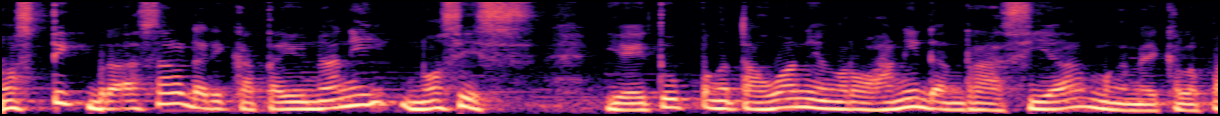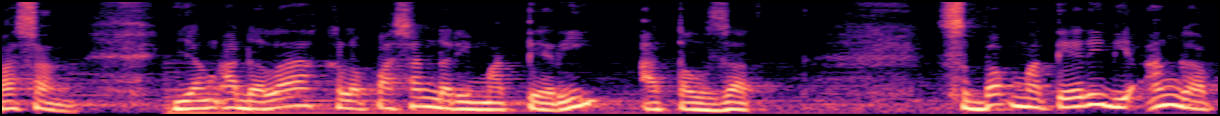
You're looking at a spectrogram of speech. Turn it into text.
Gnostik berasal dari kata Yunani gnosis, yaitu pengetahuan yang rohani dan rahasia mengenai kelepasan, yang adalah kelepasan dari materi atau zat. Sebab materi dianggap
